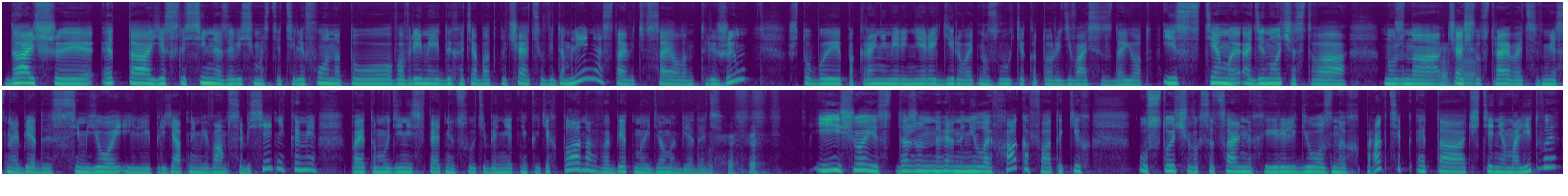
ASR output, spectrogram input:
Дальше это, если сильная зависимость от телефона, то во время еды хотя бы отключать уведомления, ставить в silent режим, чтобы, по крайней мере, не реагировать на звуки, которые девайс издает. Из темы одиночества нужно Ага. чаще устраивать совместные обеды с семьей или приятными вам собеседниками. Поэтому, Денис, в пятницу у тебя нет никаких планов, в обед мы идем обедать. И еще из даже, наверное, не лайфхаков, а таких устойчивых социальных и религиозных практик — это чтение молитвы.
